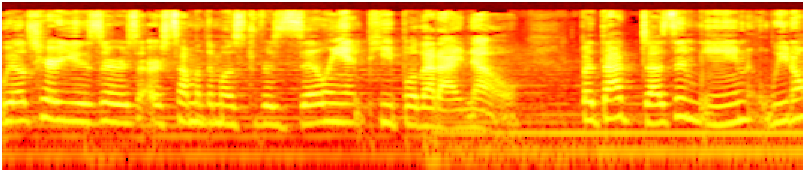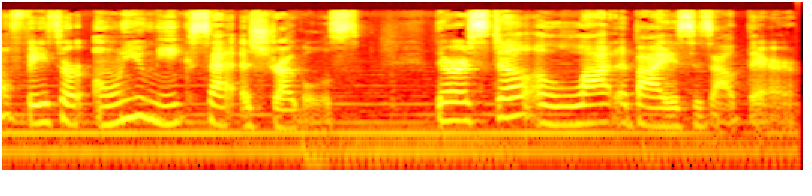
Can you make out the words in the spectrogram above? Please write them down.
Wheelchair users are some of the most resilient people that I know, but that doesn't mean we don't face our own unique set of struggles. There are still a lot of biases out there,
